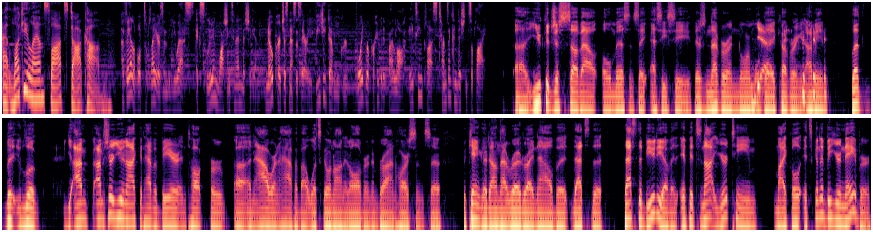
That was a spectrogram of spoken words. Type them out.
at LuckyLandSlots.com. Available to players in the U.S., excluding Washington and Michigan. No purchase necessary. VGW Group. Void were prohibited by law. 18 plus. Terms and conditions apply. Uh, you could just sub out Ole Miss and say SEC. There's never a normal Yeah. day covering it. I mean, let but look. I'm I'm sure you and I could have a beer and talk for uh, an hour and a half about what's going on at Auburn and Bryan Harsin. So we can't go down that road right now. But that's the that's the beauty of it. If it's not your team, Michael, it's going to be your neighbor.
